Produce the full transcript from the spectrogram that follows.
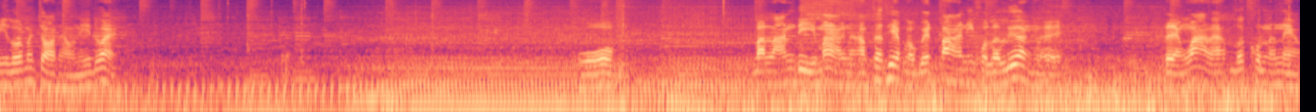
มีรถมาจอดแถวนี้ด้วยโอ้บาลานซ์ดีมากนะครับ ถ้าเทียบกับเวสป้านี่คนละเรื่องเลย แต่อย่างว่าและครับรถคนละแนว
